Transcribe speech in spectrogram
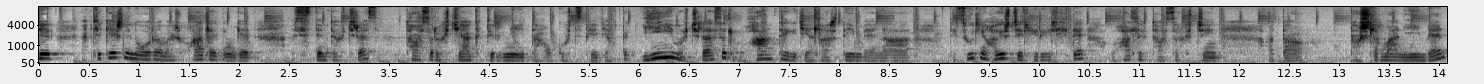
Тэгэхээр аппликейшн нь өөрөө маш ухаалаг ингээд системтэй учраас тоосрогч яг тэрний дагав гүйцэтгээд явдаг. Ийм учраас л ухаантай гэж ялгаартай юм байна. Тэгээ сүүлийн 2 жил хэрэглэхдээ ухаалаг тоосрогчийн одоо туршлага маань ийм байна.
